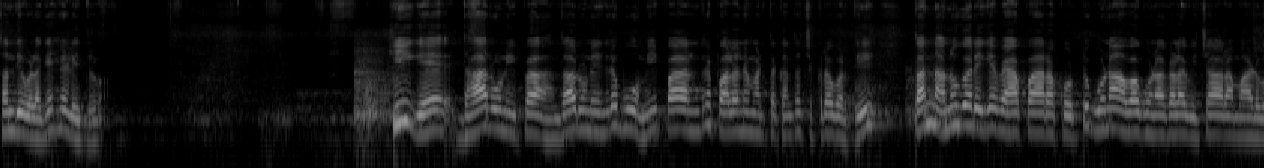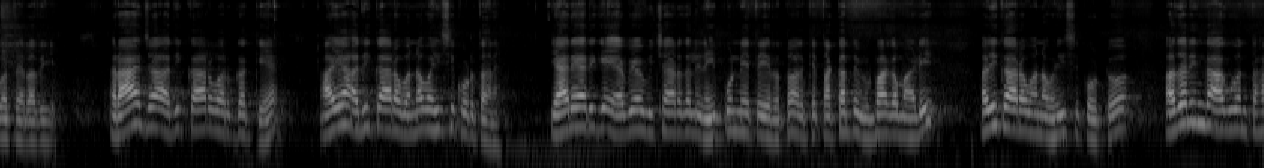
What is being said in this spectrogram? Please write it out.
ಸಂಧಿ ಒಳಗೆ ಹೇಳಿದರು. ಹೀಗೆ ಧಾರುಣಿ ಪ, ಧಾರುಣಿ ಅಂದರೆ ಭೂಮಿ, ಪ ಅಂದರೆ ಪಾಲನೆ ಮಾಡ್ತಕ್ಕಂಥ ಚಕ್ರವರ್ತಿ, ತನ್ನ ಅನುಗರಿಗೆ ವ್ಯಾಪಾರ ಕೊಟ್ಟು ಗುಣ ಅವಗುಣಗಳ ವಿಚಾರ ಮಾಡುವ ತೆರದಿ. ರಾಜ ಅಧಿಕಾರ ವರ್ಗಕ್ಕೆ ಆಯಾ ಅಧಿಕಾರವನ್ನು ವಹಿಸಿಕೊಡ್ತಾನೆ. ಯಾರ್ಯಾರಿಗೆ ಯಾವ್ಯಾವ ವಿಚಾರದಲ್ಲಿ ನೈಪುಣ್ಯತೆ ಇರುತ್ತೋ ಅದಕ್ಕೆ ತಕ್ಕಂತೆ ವಿಭಾಗ ಮಾಡಿ ಅಧಿಕಾರವನ್ನು ವಹಿಸಿಕೊಟ್ಟು ಅದರಿಂದ ಆಗುವಂತಹ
